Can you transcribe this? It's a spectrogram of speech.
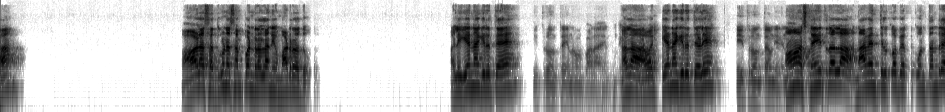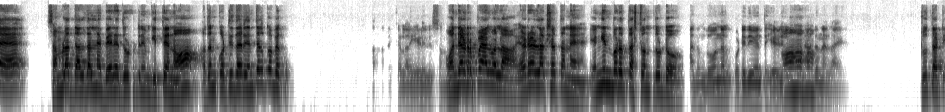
ಬಹಳ ಸದ್ಗುಣ ಸಂಪನ್ನರಲ್ಲ ನೀವು ಮಾಡಿರೋದು. ಅಲ್ಲಿಗೆ ಏನಾಗಿರುತ್ತೆ? ಸ್ನೇಹಿತರು ಅಂತ ಏನೋ ಬಹಳ ಅಲ್ಲ ಅವಾಗ ಏನಾಗಿರುತ್ತೆ ಹೇಳಿ? ಸ್ನೇಹಿತರು ಅಂತ ಹಾ. ಸ್ನೇಹಿತರಲ್ಲ ನಾವೇನ್ ತಿಳ್ಕೊಬೇಕು ಅಂತಂದ್ರೆ ಸಂಬಳದ ಅಲ್ದಲ್ನೆ ಬೇರೆ ದುಡ್ಡು ನಿಮ್ಗೆ ಇತ್ತೇನೋ ಅದನ್ನ ಕೊಟ್ಟಿದ್ದಾರೆ ಅಂತ ತಿಳ್ಕೊಬೇಕು. ಒಂದೆರಡು ರೂಪಾಯಿ ಅಲ್ವಲ್ಲ ಎರಡೆರಡು ಲಕ್ಷ ತಾನೆ ಹೆಂಗಿನ್ ಬರುತ್ತೆ ಅಷ್ಟೊಂದು ದುಡ್ಡು ಅದನ್ನ ಲೋನ್ ಅಲ್ಲಿ ಕೊಟ್ಟಿದೀವಿ ಅಂತ ಹೇಳಿ ಹಾ, ಹಾ, ಹಾ. ಅದನ್ನೆಲ್ಲ ಹೇಳಿ. Two thirty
